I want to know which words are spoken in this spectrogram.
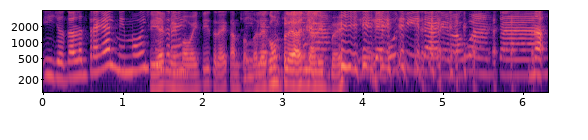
Y yo te lo entregué el mismo Sí, 23. el mismo 23, cantándole Libre cumpleaños Puchita. IB. Libre Puchita, que no aguanta. No,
